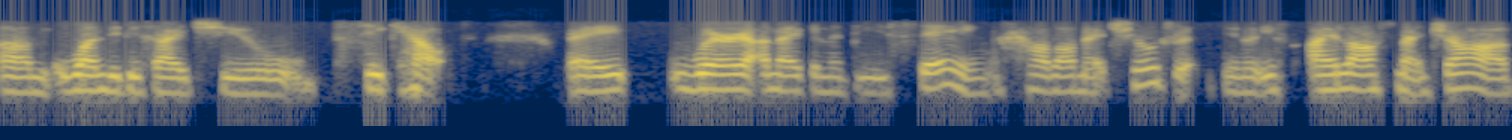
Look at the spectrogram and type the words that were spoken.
um, when they decide to seek help, right? Where am I going to be staying? How about my children? You know, if I lost my job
